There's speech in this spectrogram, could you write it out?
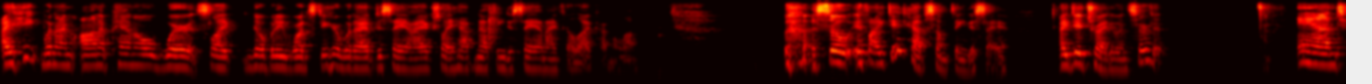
I hate when I'm on a panel where it's like nobody wants to hear what I have to say. I actually have nothing to say and I feel like I'm alone. so if I did have something to say, I did try to insert it. And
